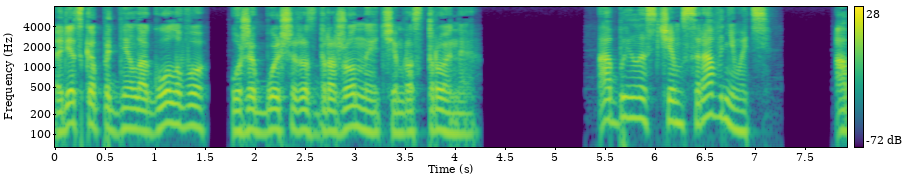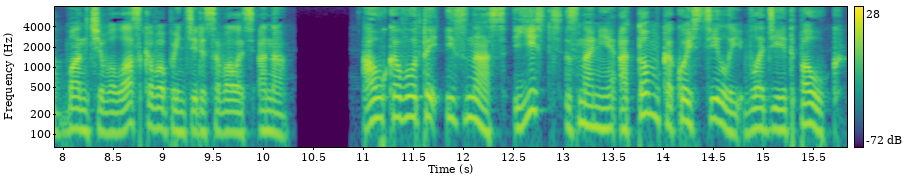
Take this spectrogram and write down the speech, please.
резко подняла голову, уже больше раздраженная, чем расстроенная. А было с чем сравнивать? Обманчиво ласково поинтересовалась она. А у кого-то из нас есть знание о том, какой силой владеет паук?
